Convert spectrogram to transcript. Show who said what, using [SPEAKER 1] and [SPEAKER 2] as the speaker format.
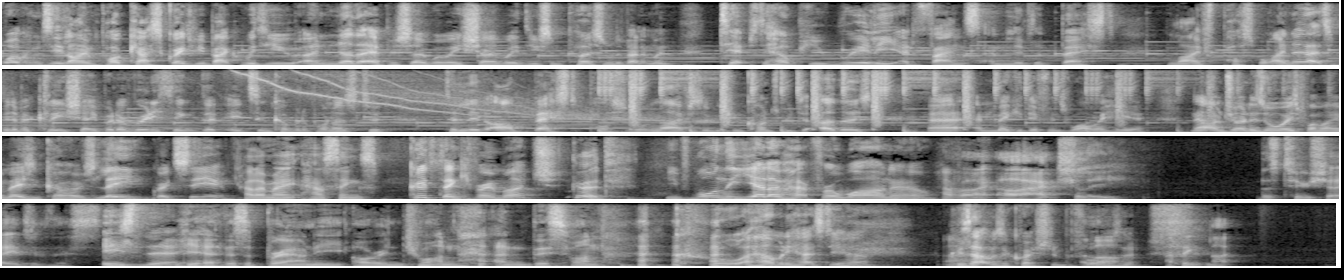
[SPEAKER 1] Welcome to the Aligned Podcast. Great to be back with you. Another episode where we share with you some personal development tips to help you really advance and live the best life possible. I know that's a bit of a cliche, but I really think that it's incumbent upon us to to live our best possible life so we can contribute to others uh, and make a difference while we're here. Now, I'm joined as always by my amazing co host Lee. Great to see you.
[SPEAKER 2] Hello, mate. How's things?
[SPEAKER 1] Good, thank you very much.
[SPEAKER 2] Good.
[SPEAKER 1] You've worn the yellow hat for a while now.
[SPEAKER 2] Have I? Oh, actually, there's two shades of this.
[SPEAKER 1] Is there?
[SPEAKER 2] Yeah, there's a brownie orange one and this one.
[SPEAKER 1] cool. How many hats do you have? Because that was a question before,
[SPEAKER 2] lot.
[SPEAKER 1] wasn't it?
[SPEAKER 2] I think like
